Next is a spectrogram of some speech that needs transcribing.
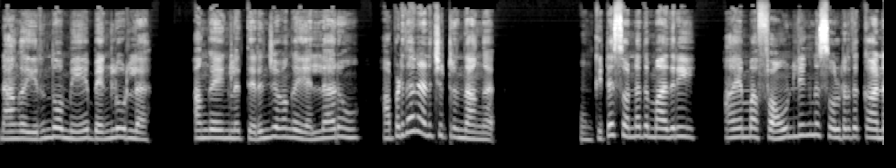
நாங்க இருந்தோமே பெங்களூர்ல. அங்க எங்களை தெரிஞ்சவங்க எல்லாரும் அப்படிதான் நினைச்சிட்டு இருந்தாங்க. உன்கிட்ட சொன்னது மாதிரி ஐ எம் அ ஃபவுண்ட்லிங்னு சொல்றதுக்கான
